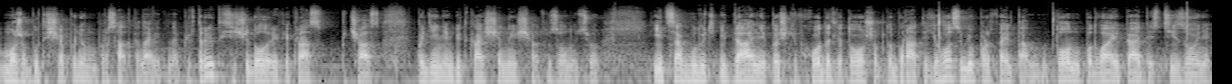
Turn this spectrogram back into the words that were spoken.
може бути ще по ньому просадка навіть на півтори тисячі доларів, якраз під час падіння бітка ще нижче ту зону цю. І це будуть ідеальні точки входу для того, щоб добирати його собі в портфель, там тон по 2,5 десь в цій зоні,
